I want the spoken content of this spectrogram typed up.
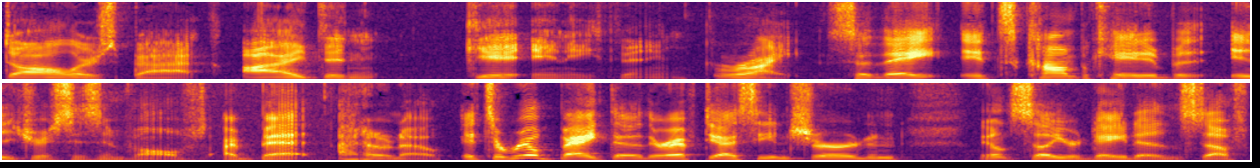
dollars back, I didn't get anything. Right. So they it's complicated, but interest is involved. I bet. I don't know. It's a real bank though. They're FDIC insured and they don't sell your data and stuff.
